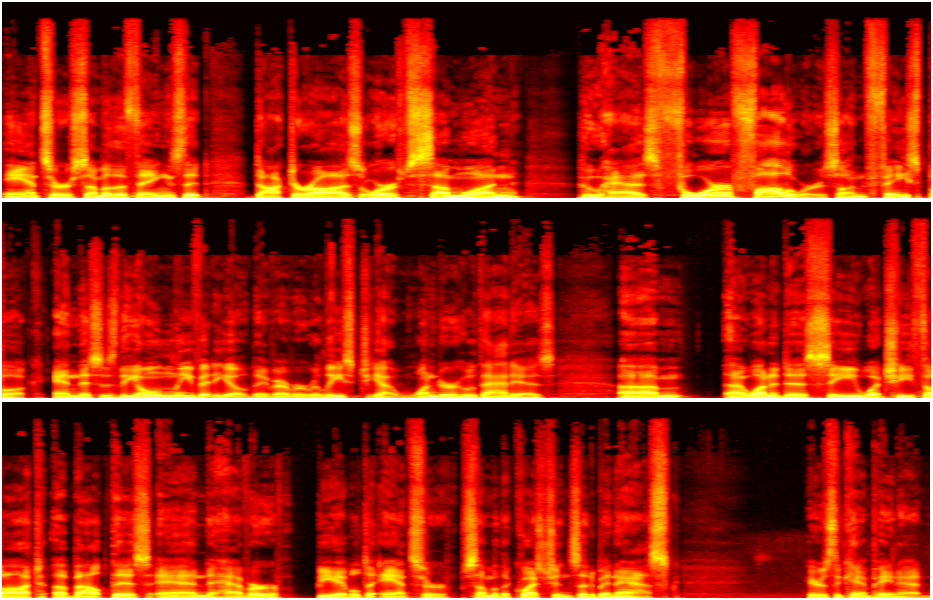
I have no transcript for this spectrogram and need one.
answer some of the things that Dr. Oz or someone who has four followers on Facebook, and this is the only video they've ever released. Gee, I wonder who that is. Um, I wanted to see what she thought about this and have her be able to answer some of the questions that have been asked. Here's the campaign ad.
